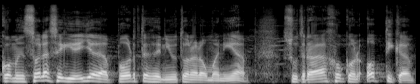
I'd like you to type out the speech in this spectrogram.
comenzó la seguidilla de aportes de Newton a la humanidad. Su trabajo con óptica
